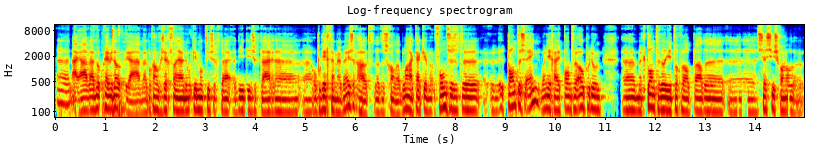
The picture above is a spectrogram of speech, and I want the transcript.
Uh, nou ja, we hebben op een gegeven moment ook, ja, we hebben gewoon gezegd van ja, er moet iemand die zich daar, die, die zich daar uh, op richt en mee bezighoudt. Dat is gewoon wel belangrijk. Kijk, voor ons is het, uh, het pand is één. Wanneer ga je het pand weer open doen? met klanten wil je toch wel bepaalde sessies gewoon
